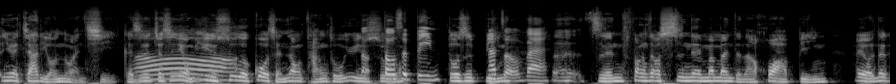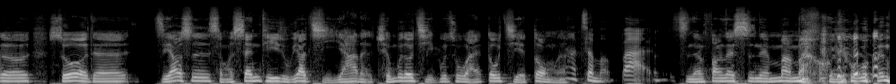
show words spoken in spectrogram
因为家里有暖气，可是就是因为我们运输的过程，这种长途运输都是冰，都是冰，那怎么办？呃，只能放到室内慢慢等它化冰。还有那个所有的只要是什么身体乳要挤压的，全部都挤不出来，都结冻了。那怎么办？只能放在室内慢慢回温。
